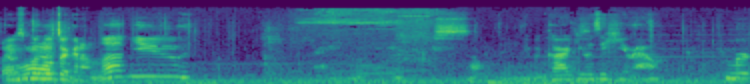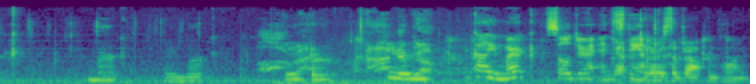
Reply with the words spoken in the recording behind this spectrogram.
Explain Those muggles are gonna love you. Something. They would guard you as a hero. Merc. Merc. Hey, Merc. All Hey, right, Bert. time Hey, to go. We call you Merc, Soldier, and Yep, Stamp. here's the dropping point.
